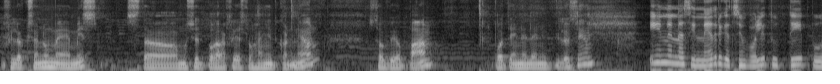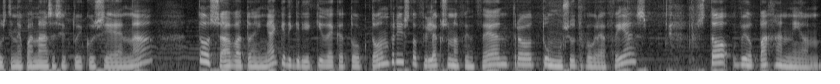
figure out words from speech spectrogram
φιλοξενούμε εμείς στο Μουσείο Τυπογραφίας των Χανιώτικων Νέων στο Βιοπάμ. Πότε είναι Ελένη η εκδήλωση; Είναι ένα συνέδριο για τη συμβολή του τύπου στην Επανάσταση του 21 το Σάββατο 9 και την Κυριακή 10 του Οκτώβρη στο Φυλάξον Αφινθέατρο του Μουσείου Τυπογραφίας στο Βιοπά Χανίων.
